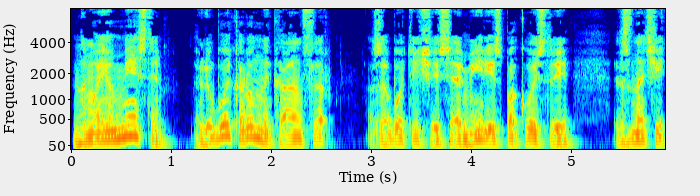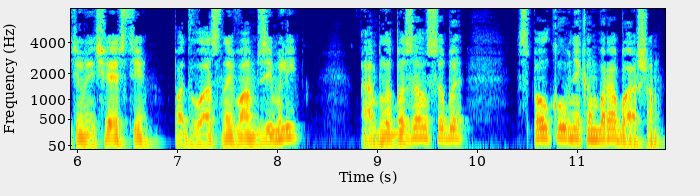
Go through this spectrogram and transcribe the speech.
На моем месте любой коронный канцлер, заботящийся о мире и спокойствии значительной части подвластной вам земли, облобызался бы с полковником Барабашем.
